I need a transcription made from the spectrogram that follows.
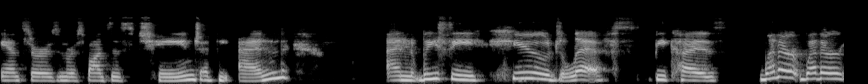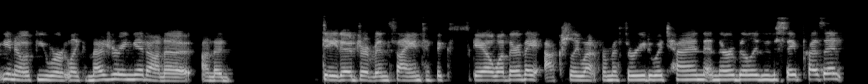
answers and responses change at the end. And we see huge lifts because whether, whether, you know, if you were like measuring it on a, on a data driven scientific scale, whether they actually went from a three to a 10 and their ability to stay present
